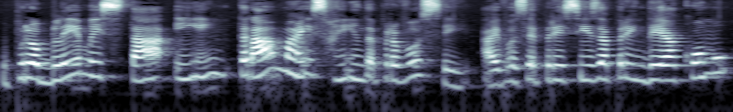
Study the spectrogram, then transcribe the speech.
O problema está em entrar mais renda para você. Aí você precisa aprender a como,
